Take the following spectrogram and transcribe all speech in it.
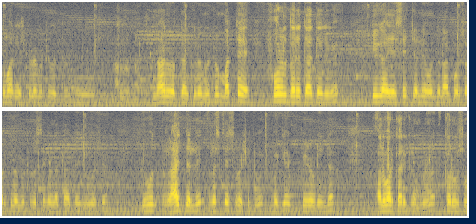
ಸುಮಾರು ಎಷ್ಟು ಕಿಲೋಮೀಟ್ರ್ ಇವತ್ತು ನಾನ್ನೂರ ಹದಿನಾರು ಕಿಲೋಮೀಟ್ರು ಮತ್ತು ಫೋರಲ್ಲಿ ಬೇರೆ ತಾಯ್ತಾಯಿದ್ದೀವಿ ಈಗ ಎಸ್ ಎಚ್ ಅಲ್ಲಿ ಒಂದು ನಾಲ್ಕೂವರೆ ಸಾವಿರ ಕಿಲೋಮೀಟ್ರ್ ರಸ್ತೆಗಳನ್ನ ತಾಯ್ತಾಯಿದ್ದೀವಿ ಈ ವರ್ಷ. ಇವು ರಾಜ್ಯದಲ್ಲಿ ರಸ್ತೆ ಸುರಕ್ಷತೆ ಬಗ್ಗೆ ಪಿರಿಯೋಡಿಯಿಂದ ಹಲವಾರು ಕಾರ್ಯಕ್ರಮಗಳನ್ನ ಕರುಸು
